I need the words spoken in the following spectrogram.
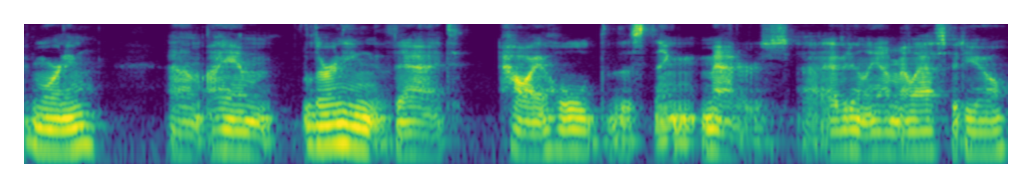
Good morning. Um, I am learning that how I hold this thing matters. Uh, evidently, on my last video,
